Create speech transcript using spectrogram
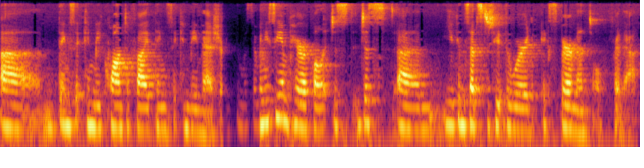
um, things that can be quantified, things that can be measured. When you see empirical, it just, just um, you can substitute the word experimental for that.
